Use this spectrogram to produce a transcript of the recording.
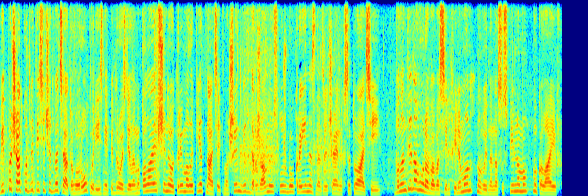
Від початку 2020 року різні підрозділи Миколаївщини отримали 15 машин від Державної служби України з надзвичайних ситуацій. Валентина Гурова, Василь Філімон. Новини на Суспільному. Миколаїв.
